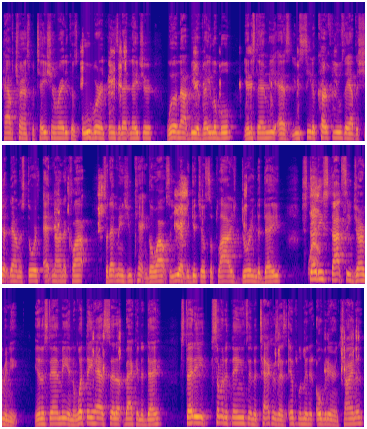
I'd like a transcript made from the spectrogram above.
Have transportation ready because Uber and things of that nature will not be available. You understand me? As you see the curfews, they have to shut down the stores at nine o'clock. So that means you can't go out. So you have to get your supplies during the day. Study Nazi Germany. You understand me? And what they had set up back in the day. Study some of the things and the taxes that's implemented over there in China,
